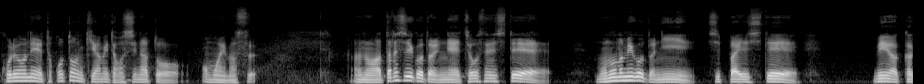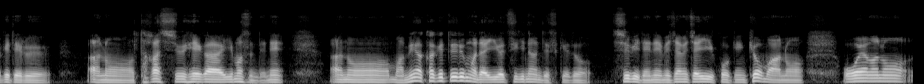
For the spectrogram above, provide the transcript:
これをね、とことん極めてほしいなと思います。あの、新しいことにね、挑戦して、ものの見事に失敗して、迷惑かけてる、あの、高橋周平がいますんでね。あの、まあ、迷惑かけてるまでは言い過ぎなんですけど、守備でね、めちゃめちゃいい貢献。今日もあの、大山の、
